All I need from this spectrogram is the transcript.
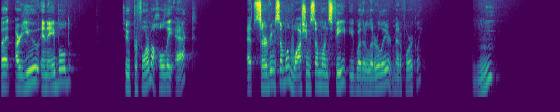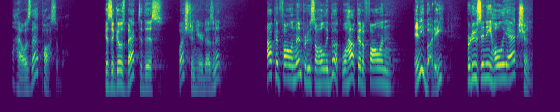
But are you enabled to perform a holy act at serving someone, washing someone's feet, whether literally or metaphorically? Hmm? Well, how is that possible? Because it goes back to this question here, doesn't it? How could fallen men produce a holy book? Well, how could a fallen anybody produce any holy action?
